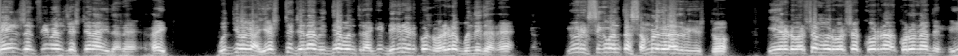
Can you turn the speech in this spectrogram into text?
ಮೇಲ್ಸ್ ಅಂಡ್ ಫಿಮೇಲ್ಸ್ ಎಷ್ಟು ಜನ ಇದ್ದಾರೆ? ರೈಟ್ ಉದ್ಯೋಗ ಎಷ್ಟು ಜನ ವಿದ್ಯಾವಂತರಾಗಿ ಡಿಗ್ರಿ ಹಿಡ್ಕೊಂಡು ಹೊರಗಡೆ ಬಂದಿದ್ದಾರೆ? ಇವ್ರಿಗೆ ಸಿಗುವಂತ ಸಂಬಳಗಳಾದ್ರೂ ಎಷ್ಟು? ಈ ಎರಡು ವರ್ಷ, ಮೂರು ವರ್ಷ ಕೊರೋನಾ, ಕೊರೋನಾದಲ್ಲಿ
